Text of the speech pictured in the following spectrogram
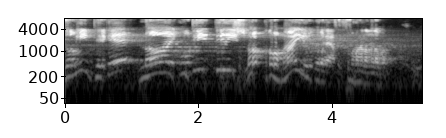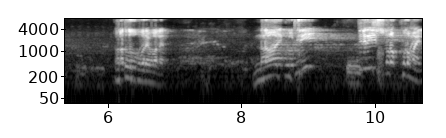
জমিন থেকে নয় কোটি তিরিশ লক্ষ মাইল উপরে আছে। কত উপরে বলেন? নয় কোটি তিরিশ লক্ষ মাইল।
